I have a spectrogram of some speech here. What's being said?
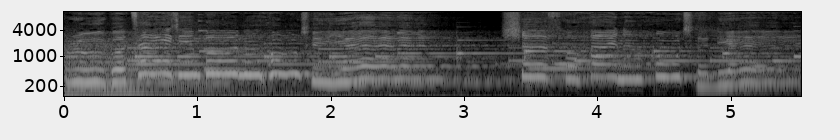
如果再见不能红着眼，是否还能红着脸？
